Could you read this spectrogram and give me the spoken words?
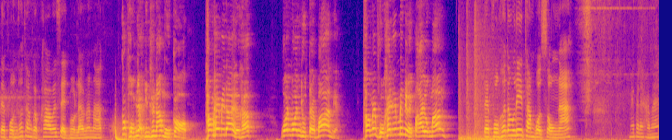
แต่ฝนเขาทำกับข้าวไว้เสร็จหมดแล้วนะนัด ก็ผมอยากกินคะน้าหมูกรอบทำให้ไม่ได้เหรอครับ วันๆอยู่แต่บ้านเนี่ยทำให้ผัวแค่นี้ไม่เหนื่อยตายลงมั้ง แต่ฝนเขาต้องรีบทำบทส่งนะ ไม่เป็นไรค่ะแม่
